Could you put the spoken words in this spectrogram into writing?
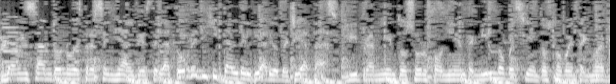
Lanzando nuestra señal desde la torre digital del diario de Chiapas, Libramiento Sur Poniente 1999.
